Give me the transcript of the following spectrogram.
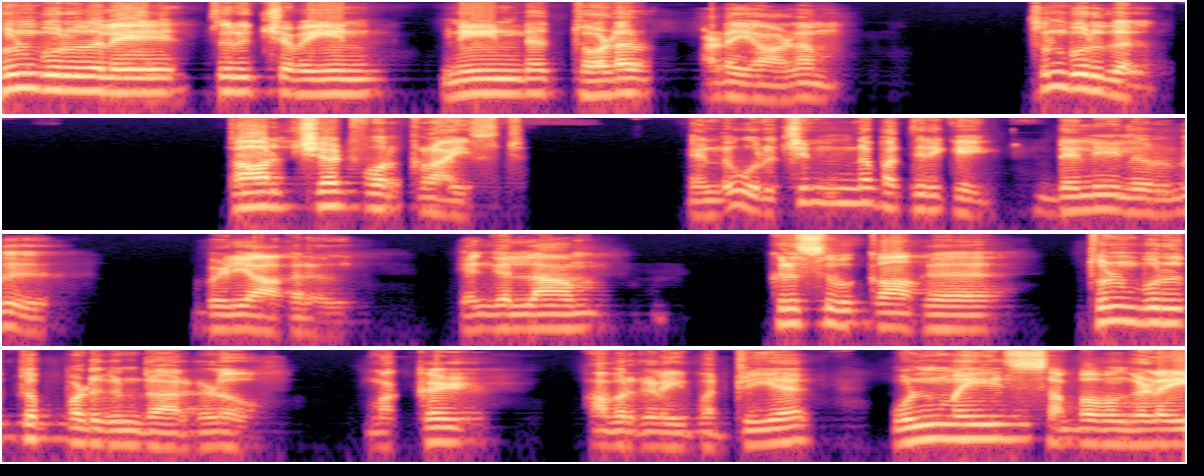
துன்புறுதலே திருச்சபையின் நீண்ட தொடர் அடையாளம். துன்புறுதல். டார்ச்சர்ட் ஃபார் கிரைஸ்ட் என்று ஒரு சின்ன பத்திரிகை டெல்லியிலிருந்து வெளியாகிறது. எங்கெல்லாம் கிறிஸ்துவுக்காக துன்புறுத்தப்படுகின்றார்களோ மக்கள் அவர்களை பற்றிய உண்மை சம்பவங்களை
